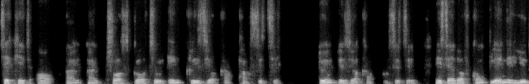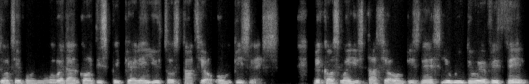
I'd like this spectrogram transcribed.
take it up and, and trust God to increase your capacity, to increase your capacity. Instead of complaining, you don't even know whether God is preparing you to start your own business. Because when you start your own business, you will do everything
